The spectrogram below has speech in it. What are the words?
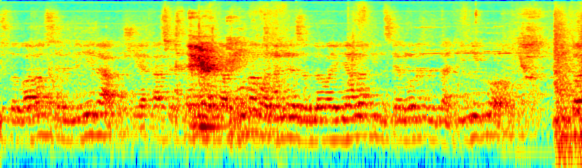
існувала всередині ратуші. Яка система, яка була, вона не задовольняла кінцевому результаті нікого. І то,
